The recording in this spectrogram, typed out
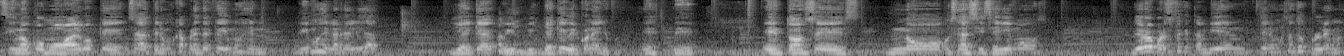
sino como algo que, o sea, tenemos que aprender que vivimos en, vivimos en la realidad y hay que, hay que vivir con ello. Pues. Este, entonces, no, o sea, si seguimos, yo creo que por eso es que también tenemos tantos problemas,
